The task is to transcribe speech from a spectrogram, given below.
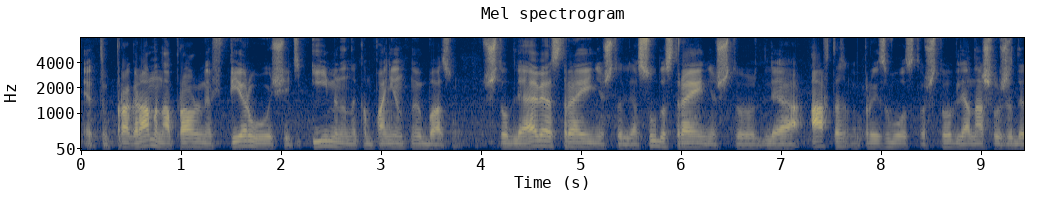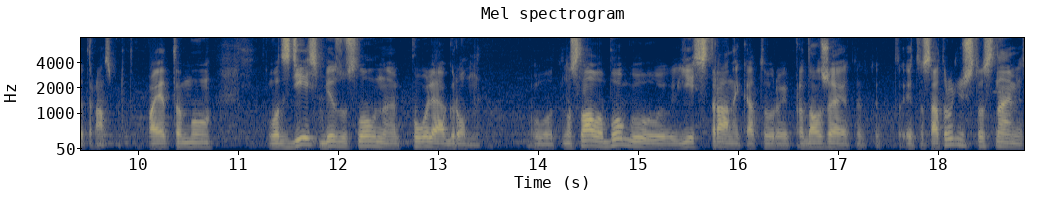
эта программа направлена в первую очередь именно на компонентную базу. Что для авиастроения, что для судостроения, что для автопроизводства, что для нашего ЖД-транспорта. Поэтому вот здесь, безусловно, поле огромное. Вот. Но, слава богу, есть страны, которые продолжают это, это сотрудничество с нами.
